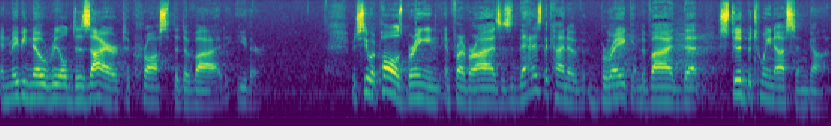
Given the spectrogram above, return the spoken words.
and maybe no real desire to cross the divide either. But you see, what Paul is bringing in front of our eyes is that is the kind of break and divide that stood between us and God.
